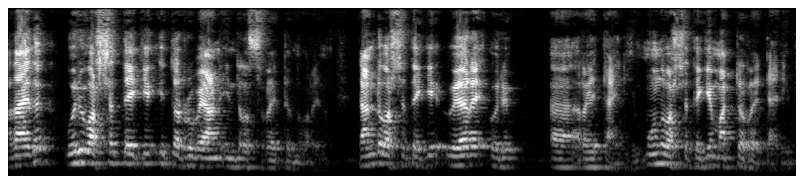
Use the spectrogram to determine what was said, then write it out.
അതായത് ഒരു വർഷത്തേക്ക് ഇത്ര രൂപയാണ് ഇൻട്രസ്റ്റ് റേറ്റ് എന്ന് പറയുന്നത്. രണ്ട് വർഷത്തേക്ക് വേറെ ഒരു റേറ്റ് ആയിരിക്കും. മൂന്ന് വർഷത്തേക്ക് മറ്റൊരു റേറ്റ് ആയിരിക്കും.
